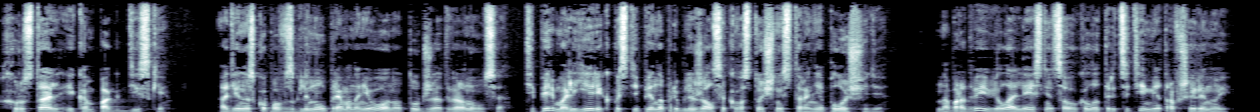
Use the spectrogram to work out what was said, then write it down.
хрусталь и компакт-диски. Один из копов взглянул прямо на него, но тут же отвернулся. Теперь Мальерик постепенно приближался к восточной стороне площади. На Бродвей вела лестница около 30 метров шириной,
